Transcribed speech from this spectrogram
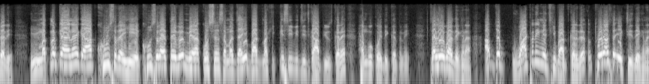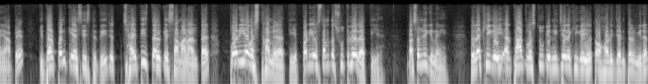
चलिए मतलब क्या है ना कि आप खुश रहिए। खुश रहते हुए मेरा क्वेश्चन समझ जाइए। बाद बाकी किसी भी चीज़ का आप यूज़ करें हमको कोई दिक्कत नहीं। चलिए एक बार देखना। अब जब वाटर इमेज की बात कर दे तो थोड़ा सा एक चीज़ देखना यहाँ पे। कि दर्पण की ऐसी स्थिति जो छैतीस तल के समानांतर परिअवस्था में रहती है परिअवस्था मतलब सुतले रहती है। बात समझे कि नहीं? तो रखी गई, अर्थात वस्तु के नीचे रखी गई हो तो हॉरिजेंटल मिरर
